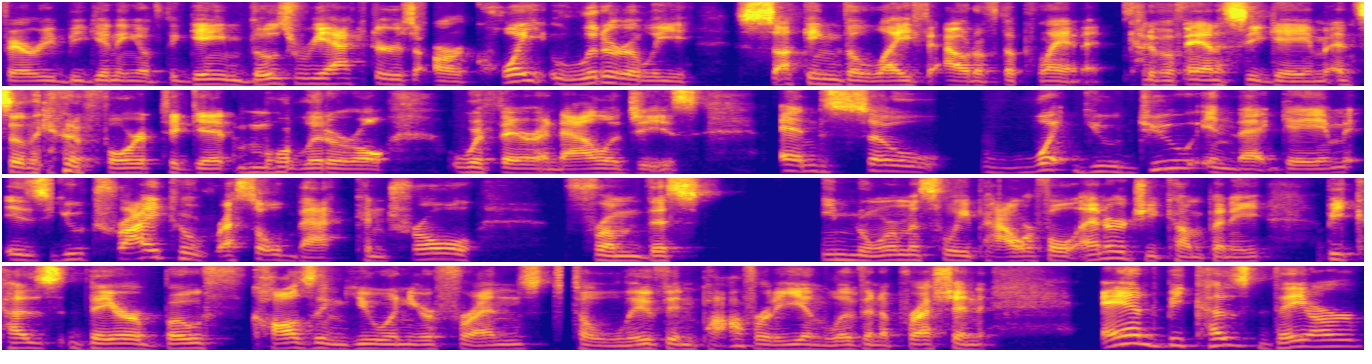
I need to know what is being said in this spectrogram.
very beginning of the game, those reactors are quite literally sucking the life out of the planet. Kind of a fantasy game. And so they can afford to get more literal with their analogies. And so what you do in that game is you try to wrestle back control from this enormously powerful energy company because they are both causing you and your friends to live in poverty and live in oppression and because they are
